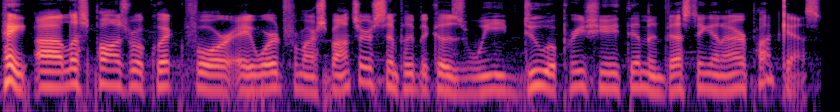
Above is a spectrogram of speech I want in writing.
Hey, uh, let's pause real quick for a word from our sponsor, simply because we do appreciate them investing in our podcast.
